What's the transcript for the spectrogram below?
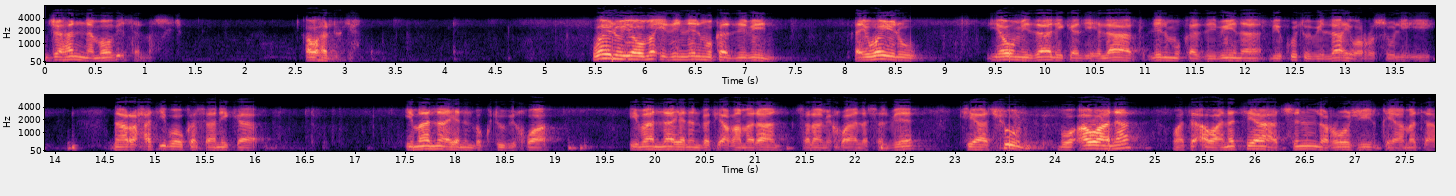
جهنم وبئس المصير. أو هردك ويل يومئذ للمكذبين. أي ويل يوم ذلك الإهلاك للمكذبين بكتب الله ورسوله. نار حتيبه كسانك إيمان ناهيا بكتب إخوة. إيمان ناهيا بفي غمران. سلام إخوان لسلبيه تیاچوون بۆ ئەوانە واتە ئەوانە تیا چن لە ڕۆژی قیامەتە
